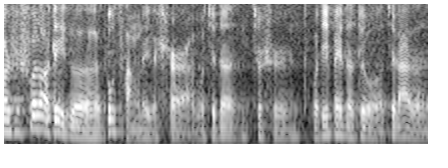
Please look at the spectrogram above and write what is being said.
要是说到这个收藏这个事儿啊，我觉得就是我这辈子对我最大的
